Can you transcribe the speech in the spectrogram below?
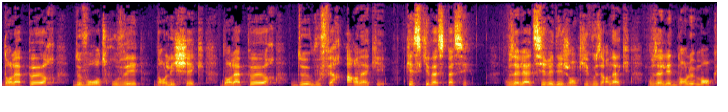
dans la peur de vous retrouver dans l'échec, dans la peur de vous faire arnaquer, qu'est-ce qui va se passer? Vous allez attirer des gens qui vous arnaquent, vous allez être dans le manque,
